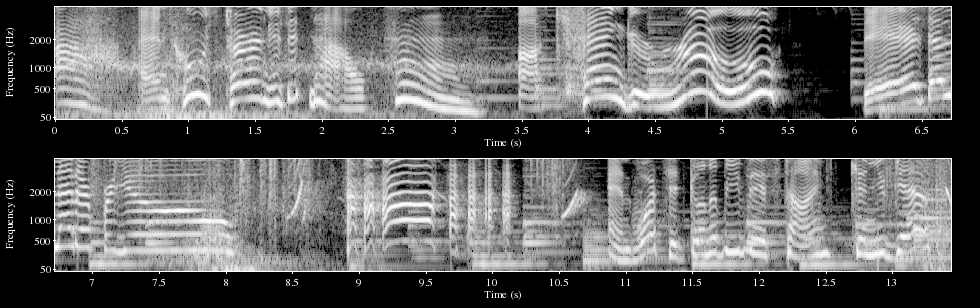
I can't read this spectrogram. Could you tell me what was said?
Ah, and whose turn is it now? Hmm, a kangaroo? There's a letter for you. and what's it gonna be this time? Can you guess?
